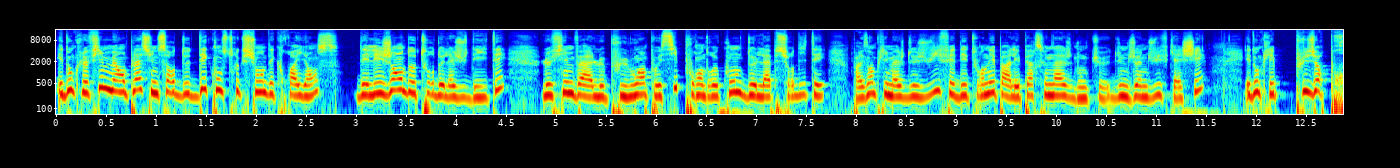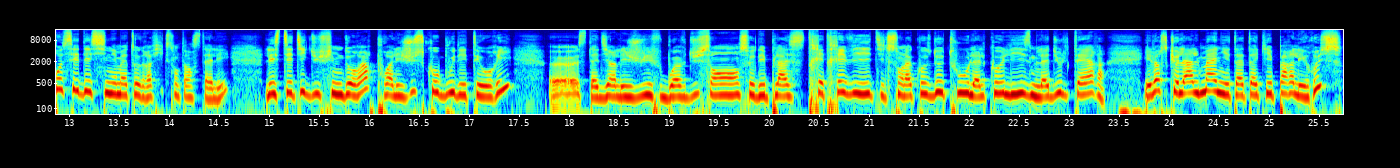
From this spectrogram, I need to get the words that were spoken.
Et donc le film met en place une sorte de déconstruction des croyances, des légendes autour de la judéité. Le film va le plus loin possible pour rendre compte de l'absurdité. Par exemple, l'image de juif est détournée par les personnages donc euh, d'une jeune juive cachée, et donc les plusieurs procédés cinématographiques sont installés. L'esthétique du film d'horreur pour aller jusqu'au bout des théories, euh, c'est-à-dire les juifs boivent du sang, se déplacent très très vite, ils sont la cause de tout, l'alcoolisme, l'adultère. Et lorsque l'Allemagne est attaquée par les Russes,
